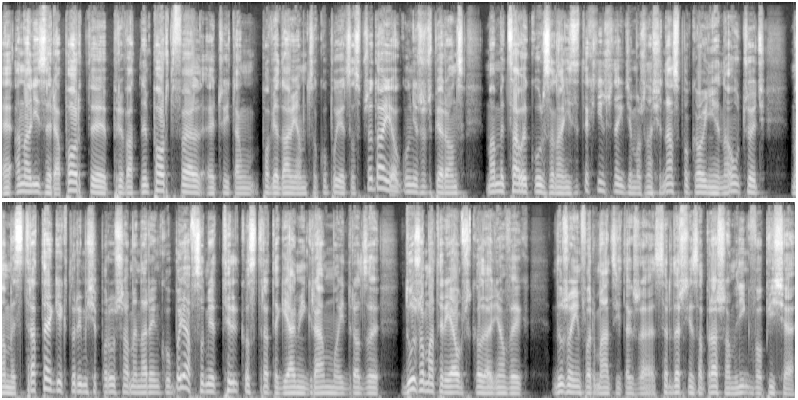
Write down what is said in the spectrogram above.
e, analizy, raporty, prywatny portfel, e, czyli tam powiadamiam, co kupuję, co sprzedaję, ogólnie rzecz biorąc. Mamy cały kurs analizy technicznej, gdzie można się na spokojnie nauczyć. Mamy strategie, którymi się poruszamy na rynku, bo ja w sumie tylko strategiami gram, moi drodzy. Dużo materiałów szkoleniowych, dużo informacji, także serdecznie zapraszam, link w opisie.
